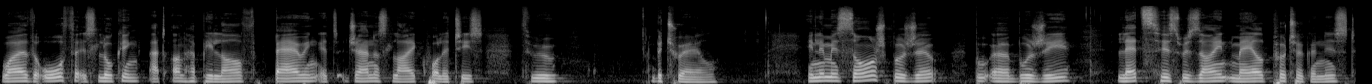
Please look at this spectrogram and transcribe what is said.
while the author is looking at unhappy love bearing its Janus like qualities through betrayal. In Les Mensonges, Bourget, uh, Bourget lets his resigned male protagonist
